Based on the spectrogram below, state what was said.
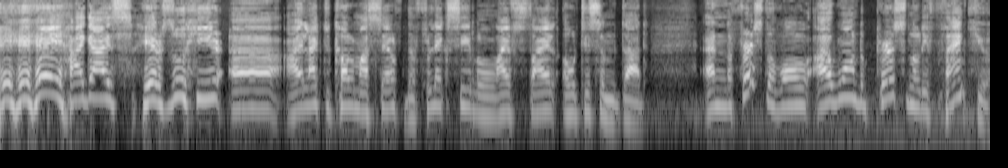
Hey, hey, hey, hi guys, here's Zoo here. Uh, I like to call myself the flexible lifestyle autism dad. And first of all, I want to personally thank you.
